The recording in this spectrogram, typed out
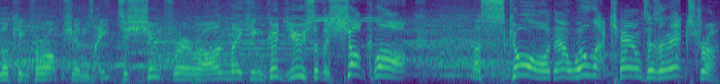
Looking for options, eight to shoot for Iran, making good use of the shot clock. A score, now will that count as an extra?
